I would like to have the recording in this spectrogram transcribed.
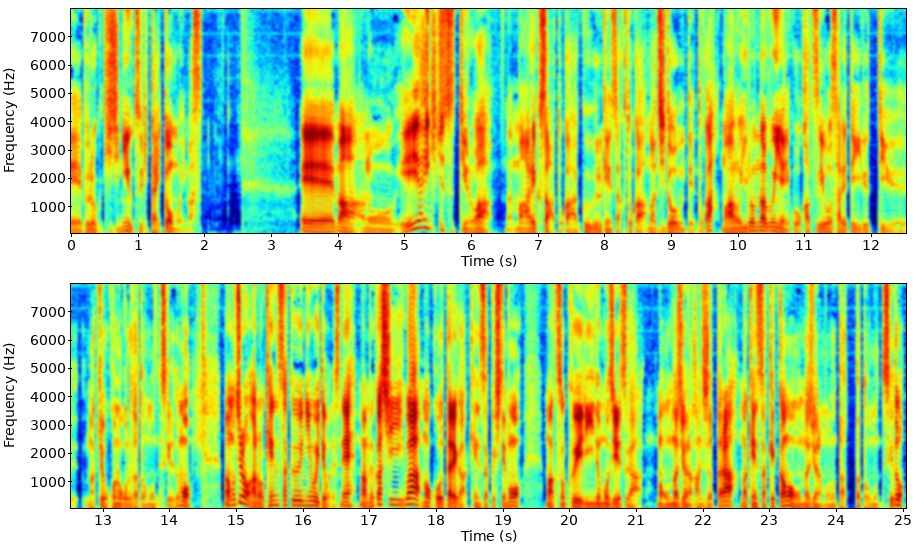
えー、ブログ記事に移りたいと思います。えー、まあ、あの、AI 技術っていうのは、まあ、アレクサとか Google 検索とか、まあ、自動運転とか、まあ、あの、いろんな分野にこう活用されているっていう、まあ、今日この頃だと思うんですけれども、まあ、もちろん、あの、検索においてもですね、まあ、昔は、まあ、こう、誰が検索しても、まあ、そのクエリーの文字列がまあ、同じような感じだったら、まあ、検索結果も同じようなものだったと思うんですけど、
